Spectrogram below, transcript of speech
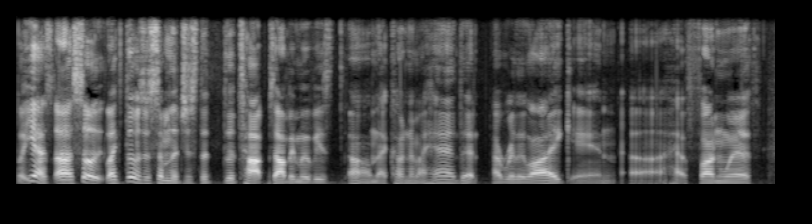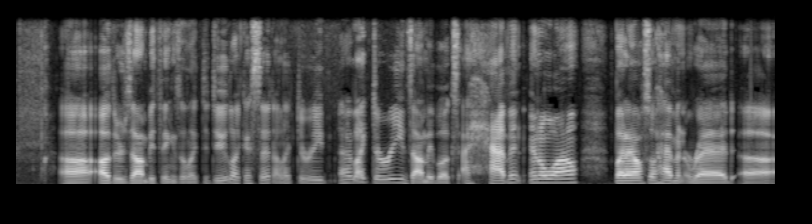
but yes, uh, so like those are some of the just the, the top zombie movies um, that come to my head that I really like and uh, have fun with. Uh, other zombie things I like to do, like I said, I like to read. I like to read zombie books. I haven't in a while, but I also haven't read uh,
